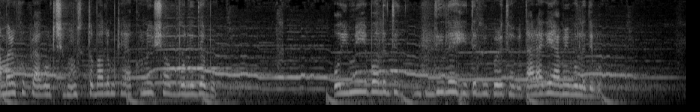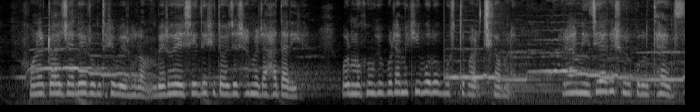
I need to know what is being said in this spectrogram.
আমারও খুব রাগ উঠছে। মুস্তফা আলমকে এখনই সব বলে দেব। ওই মেয়ে বলে দিলে হিতের বিপরীত হবে। তার আগে আমি বলে দেব। ফোনে টর্চ জ্বালিয়ে রুম থেকে বের হলাম। বের হয়ে এসেই দেখি দরজার সামনে রাহা দাঁড়িয়ে। ওর মুখে মুখে পড়ে আমি কি বলব বুঝতে পারছিলাম না। রাহা নিজে আগে শুরু করল, থ্যাঙ্কস।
